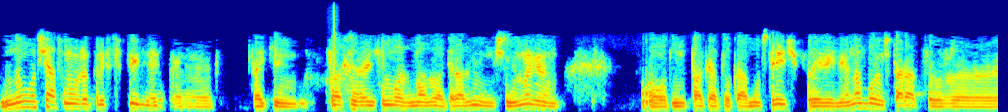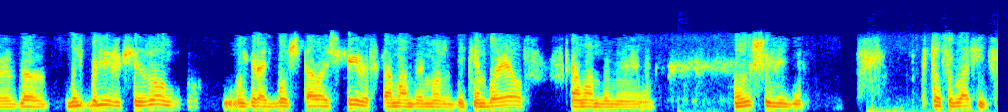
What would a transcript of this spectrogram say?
Ну, вот сейчас мы уже приступили к таким, если можно назвать, разминочным играм. Вот, мы пока только одну встречу провели, но будем стараться уже ближе к сезону играть больше товарищеских игр с командой, может быть, МБЛ, с командами высшей лиги. Кто согласится.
